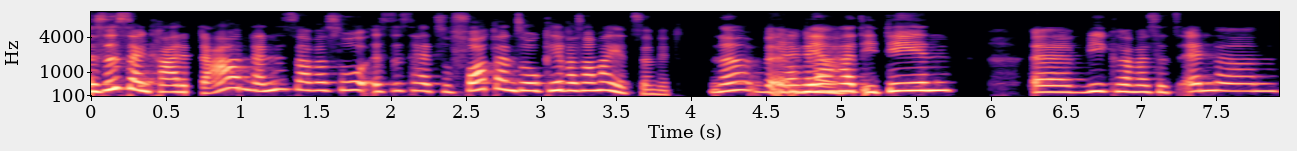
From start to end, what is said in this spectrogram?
Das ist dann gerade da und dann ist es aber so, es ist halt sofort dann so, okay, was machen wir jetzt damit? Ne? Wer, ja, genau. wer hat Ideen? Äh, wie können wir es jetzt ändern?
